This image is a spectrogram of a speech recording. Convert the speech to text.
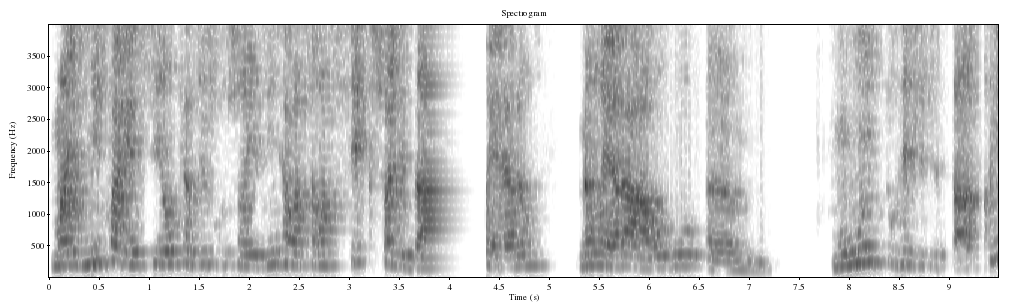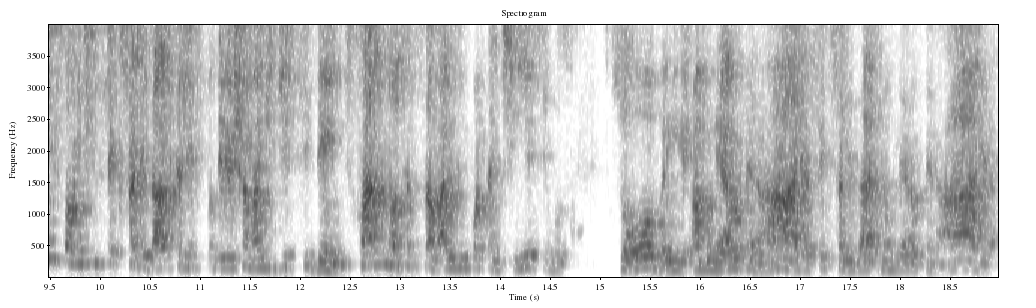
mas me pareceu que as discussões em relação à sexualidade eram, não era algo um, muito revisitado, principalmente em sexualidades que a gente poderia chamar de dissidentes. Claro que nós temos trabalhos importantíssimos, sobre a mulher operária, a sexualidade da mulher operária,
